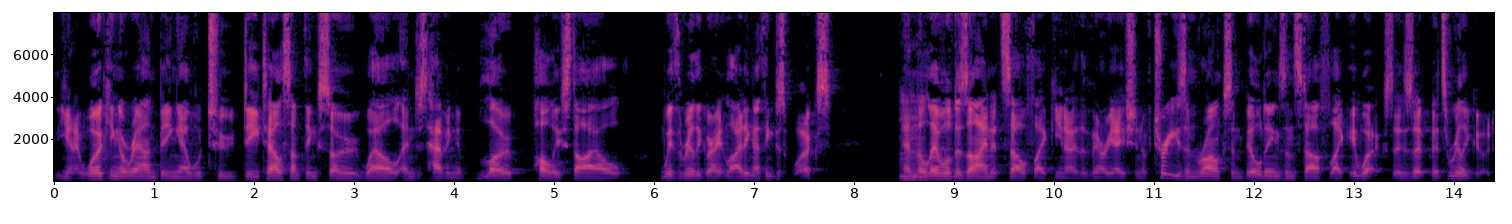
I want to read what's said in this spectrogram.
you know, working around being able to detail something so well and just having a low poly style with really great lighting, I think just works. And the Mm. level design itself, like you know, the variation of trees and rocks and buildings and stuff, like it works. It's it's really good.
